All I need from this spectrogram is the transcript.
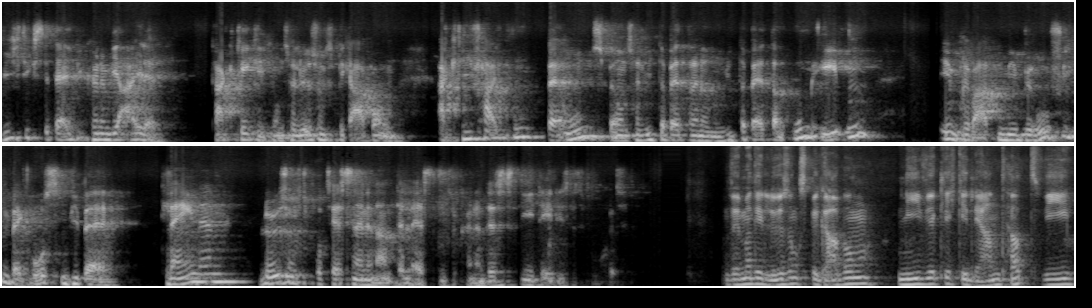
wichtigste Teil, wie können wir alle tagtäglich unsere Lösungsbegabung aktiv halten bei uns, bei unseren Mitarbeiterinnen und Mitarbeitern, um eben im privaten wie im beruflichen, bei großen wie bei kleinen Lösungsprozessen einen Anteil leisten zu können. Das ist die Idee dieses Buches. Und wenn man die Lösungsbegabung nie wirklich gelernt hat, wie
